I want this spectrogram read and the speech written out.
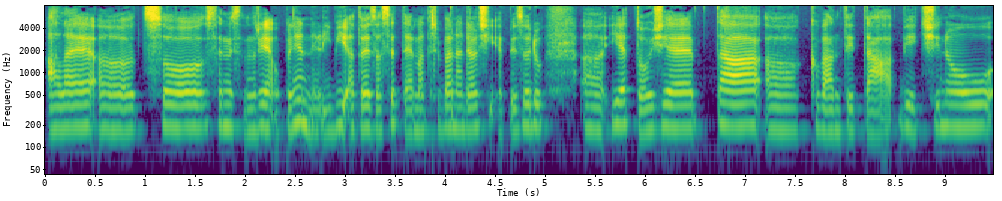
Ale co se mi samozřejmě úplně nelíbí, a to je zase téma třeba na další epizodu, je to, že ta kvantita většinou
